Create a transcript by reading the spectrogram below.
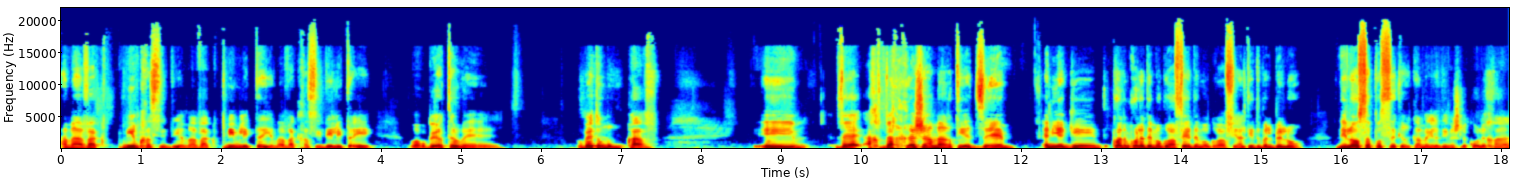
המאבק פנים חסידי, המאבק פנים ליטאי, המאבק חסידי ליטאי, הוא הרבה יותר, אה, הרבה יותר מורכב. אה, ואחרי שאמרתי את זה, אני אגיד, קודם כל הדמוגרפיה היא דמוגרפיה, אל תתבלבלו. אני לא עושה פה סקר כמה ילדים יש לכל אחד,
